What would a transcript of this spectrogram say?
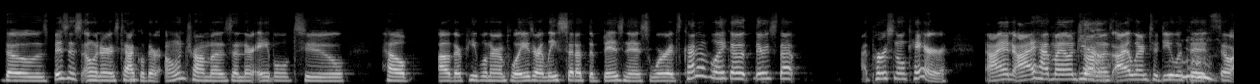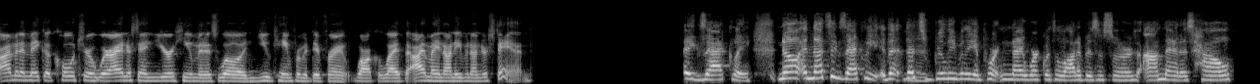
those business owners tackle their own traumas and they're able to help other people and their employees or at least set up the business where it's kind of like a there's that personal care I I have my own traumas. Yeah. I learned to deal with it. So I'm going to make a culture where I understand you're human as well, and you came from a different walk of life that I might not even understand. Exactly. No, and that's exactly that, that's mm-hmm. really really important. And I work with a lot of business owners on that. Is how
